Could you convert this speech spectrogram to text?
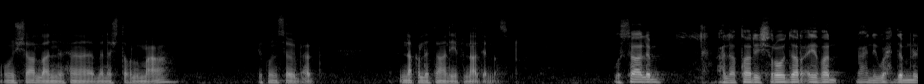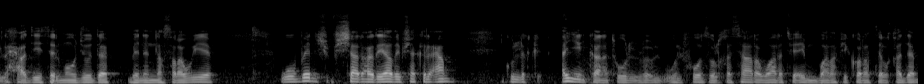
وإن شاء الله أن إحنا بنشتغل معاه يكون نسوي بعد نقلة ثانية في نادي النصر. وسالم على طاري شرودر أيضا يعني واحدة من الأحاديث الموجودة بين النصراوية وبين الشارع الرياضي بشكل عام يقول لك ايا كانت والفوز والخسارة وارد في أي مباراة في كرة القدم آه،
